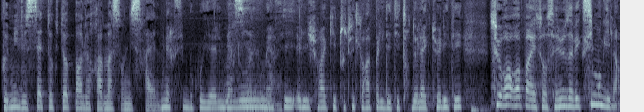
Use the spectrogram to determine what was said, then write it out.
commis le 7 octobre par le Hamas en Israël. Merci beaucoup Yael Merci, merci Elie Chouraki. Tout de suite le rappel des titres de l'actualité sur Europe 1 et sur CNews avec Simon Guillain.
